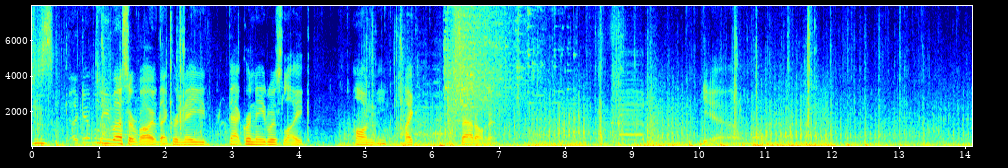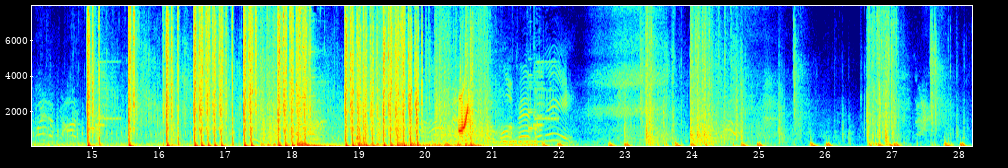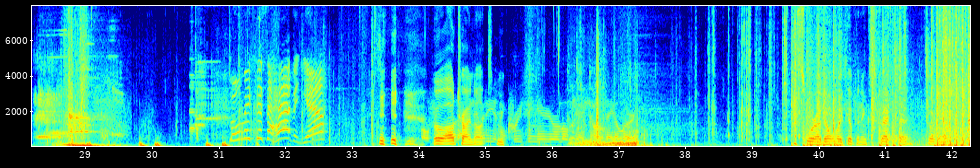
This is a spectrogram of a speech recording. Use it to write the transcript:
just I can't believe I survived that grenade. That grenade was like on me, like sat on it. Yeah. Don't make this a habit, yeah? oh, I'll try not to. I swear I don't wake up and expect to go down.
